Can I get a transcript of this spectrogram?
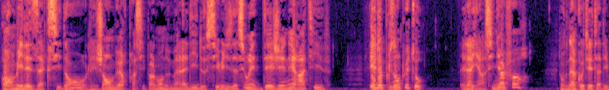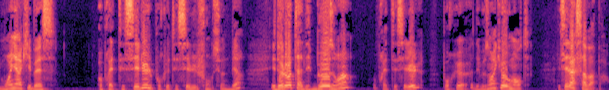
hormis les accidents, les gens meurent principalement de maladies de civilisation et dégénératives. Et de plus en plus tôt. Et là, il y a un signal fort. Donc d'un côté, tu as des moyens qui baissent auprès de tes cellules pour que tes cellules fonctionnent bien, et de l'autre, tu as des besoins auprès de tes cellules pour que des besoins qui augmentent. Et c'est là que ça va pas.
